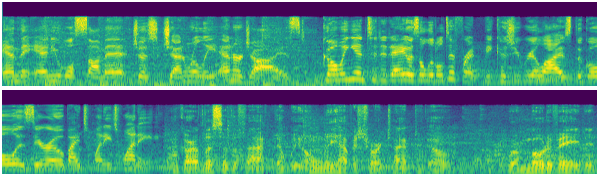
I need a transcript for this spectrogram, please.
and the annual summit just generally energized. Going into today was a little different because you realize the goal is zero by 2020. Regardless of the fact that we only have a short time to go, we're motivated,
